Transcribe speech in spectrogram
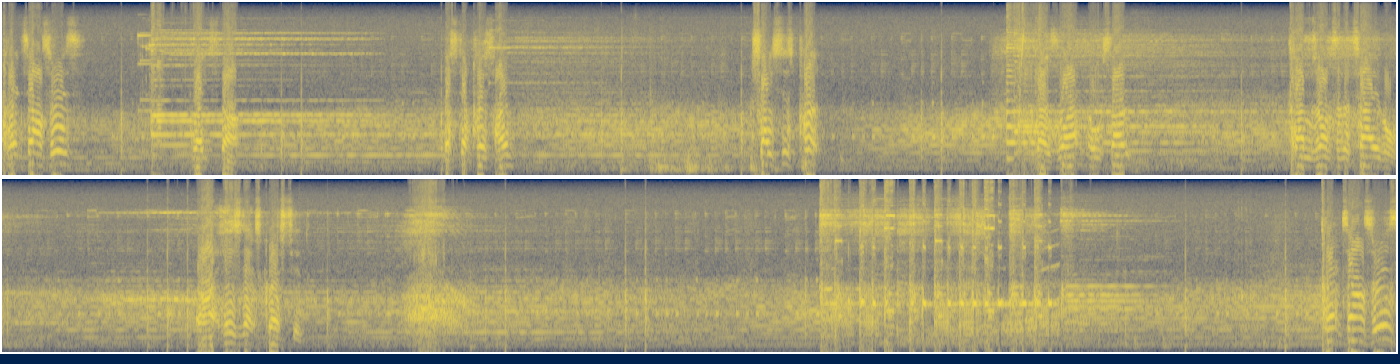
Correct answer is great start. Let's step close home. Chasers put. Goes right also. Comes onto the table. Alright, here's next question. Correct answer is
